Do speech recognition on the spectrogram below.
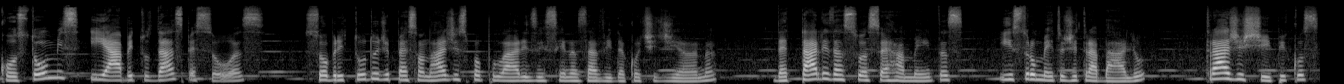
costumes e hábitos das pessoas, sobretudo de personagens populares em cenas da vida cotidiana, detalhes das suas ferramentas e instrumentos de trabalho, trajes típicos,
